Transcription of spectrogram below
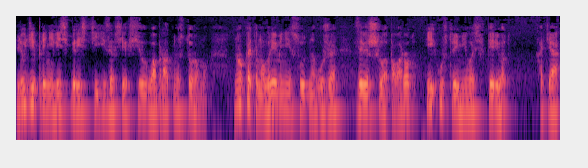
Люди принялись грести изо всех сил в обратную сторону, но к этому времени судно уже завершило поворот и устремилось вперед, хотя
